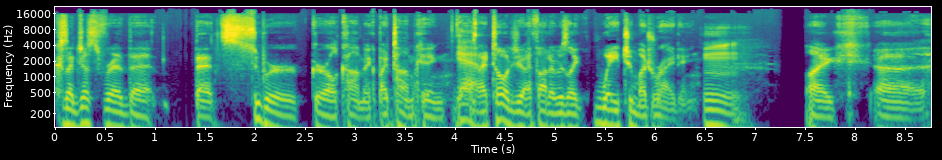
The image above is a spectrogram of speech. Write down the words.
because I just read that that Supergirl comic by Tom King. Yeah, and I told you I thought it was like way too much writing. Mm. Like uh,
